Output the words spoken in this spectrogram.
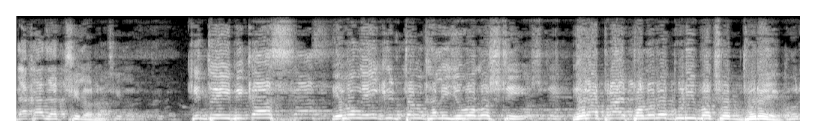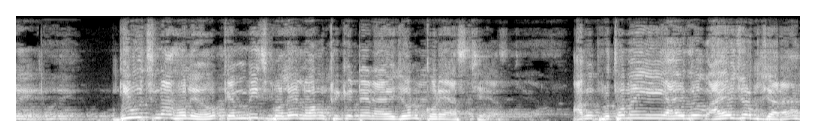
দেখা যাচ্ছিল না। কিন্তু এই বিকাশ এবং এই কীর্তনখালী যুবগোষ্ঠী, এরা প্রায় পনেরো কুড়ি বছর ধরে ডিউজ না হলেও কেমব্রিজ বলে লং ক্রিকেটের আয়োজন করে আসছে। আমি প্রথমেই এই আয়োজক- আয়োজক যারা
